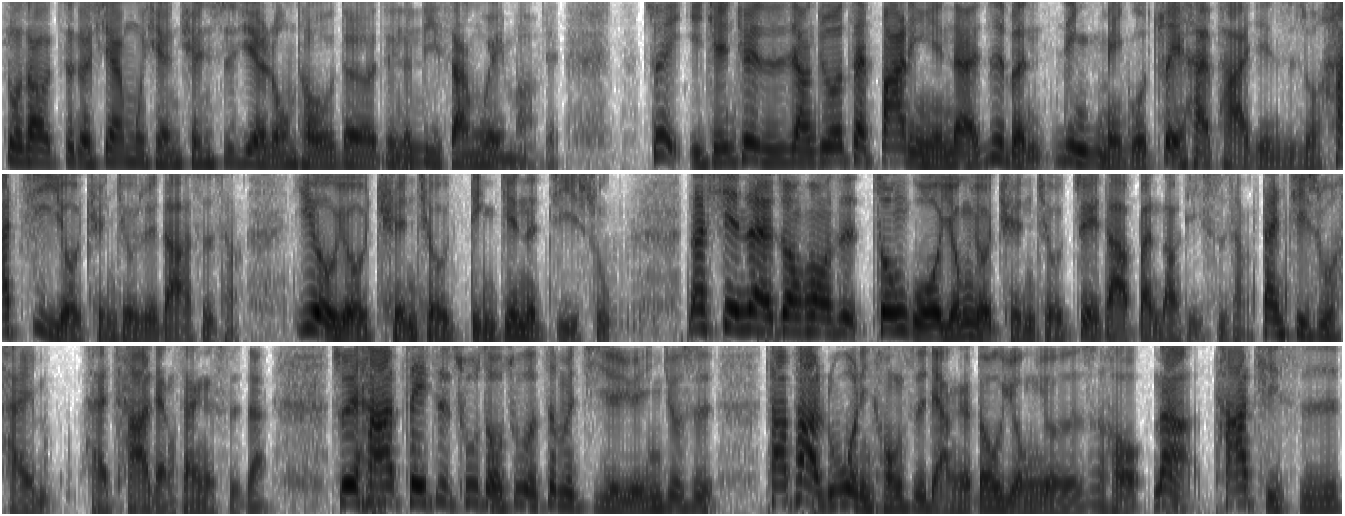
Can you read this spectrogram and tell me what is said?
做到这个现在目前全世界龙头的这个第三位嘛。嗯、对。所以以前确实是这样，就说在八零年代，日本令美国最害怕一件事，说它既有全球最大的市场，又有全球顶尖的技术。那现在的状况是中国拥有全球最大半导体市场，但技术还还差两三个时代。所以他这次出手出的这么急的原因，就是他怕如果你同时两个都拥有的时候，那他其实。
